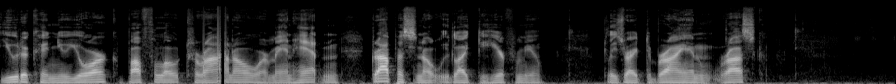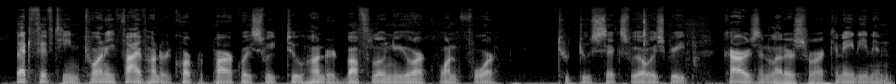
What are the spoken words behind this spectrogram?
Utica, New York, Buffalo, Toronto, or Manhattan, drop us a note. We'd like to hear from you. Please write to Brian Rusk, Bet 1520, 500 Corporate Parkway, Suite 200, Buffalo, New York, 14226. We always greet cards and letters from our Canadian and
